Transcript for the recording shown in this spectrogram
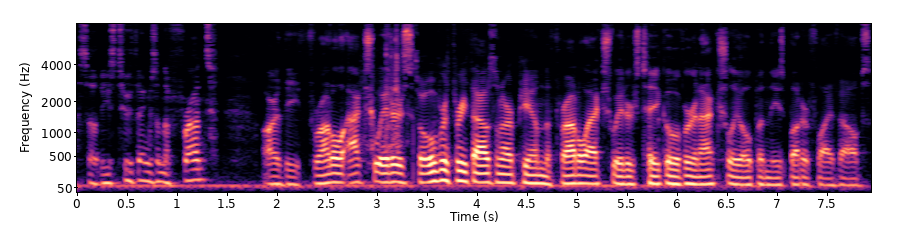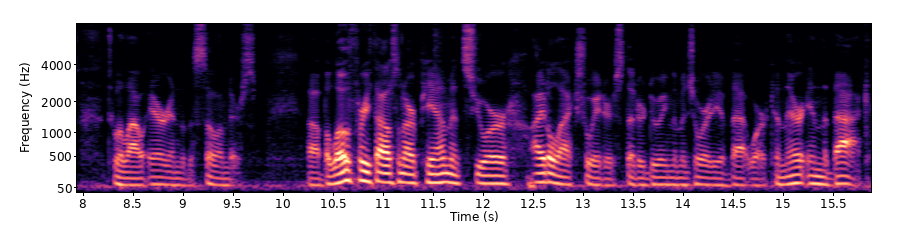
So these two things in the front are the throttle actuators. So over 3000 RPM, the throttle actuators take over and actually open these butterfly valves to allow air into the cylinders. Uh, below 3000 RPM, it's your idle actuators that are doing the majority of that work, and they're in the back.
